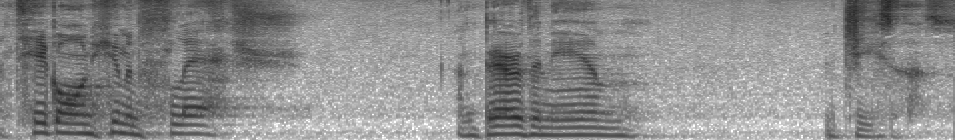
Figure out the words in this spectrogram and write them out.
and take on human flesh and bear the name Jesus.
